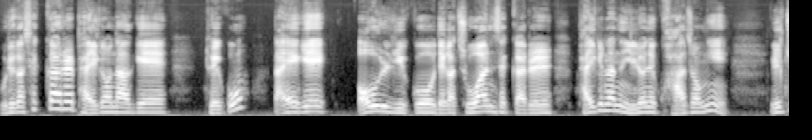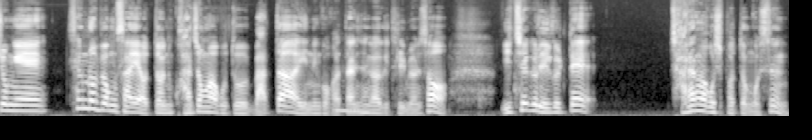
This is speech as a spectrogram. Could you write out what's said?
우리가 색깔을 발견하게 되고, 나에게 어울리고 내가 좋아하는 색깔을 발견하는 일련의 과정이 일종의 생로병사의 어떤 과정하고도 맞닿아 있는 것 같다는 음. 생각이 들면서 이 책을 읽을 때 자랑하고 싶었던 것은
